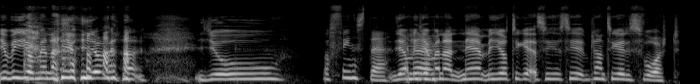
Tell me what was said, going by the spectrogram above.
Jo, men jag menar, jag menar, jo, vad finns det? ja, men Eller- jag menar, nej men jag tycker, alltså, jag, ibland tycker jag det är svårt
